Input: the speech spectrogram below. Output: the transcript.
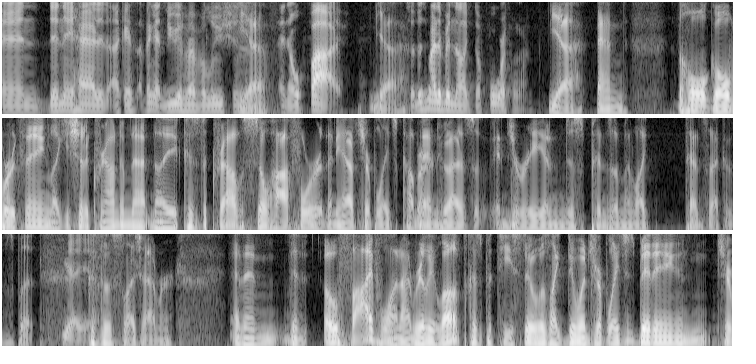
and then they had it. I guess I think at New Year's Revolution Yeah. in 05. Yeah. So this might have been like the fourth one. Yeah, and the whole Goldberg thing, like you should have crowned him that night because the crowd was so hot for it. Then you have Triple H come in who has an injury and just pins him in like ten seconds, but Yeah, yeah. because of the sledgehammer. And then the 05 one I really loved because Batista was like doing Triple H's bidding, and Tri-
